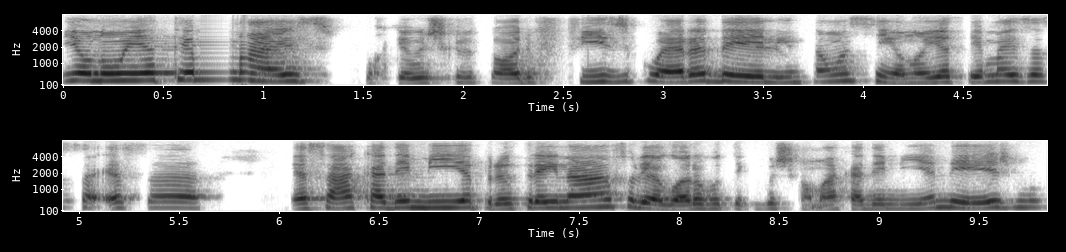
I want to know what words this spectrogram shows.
e eu não ia ter mais, porque o escritório físico era dele. Então, assim, eu não ia ter mais essa, essa, essa academia para eu treinar. Eu falei, agora eu vou ter que buscar uma academia mesmo.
